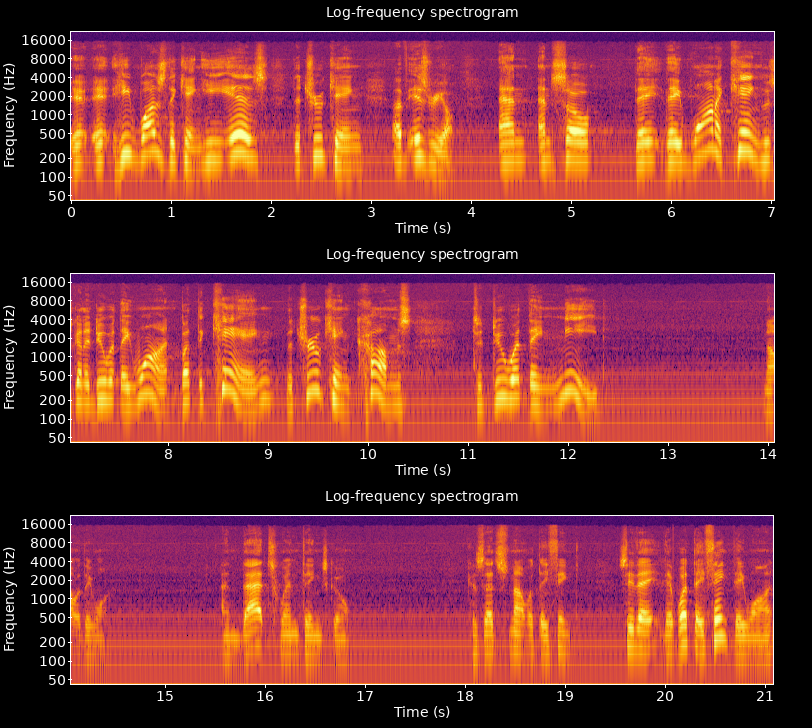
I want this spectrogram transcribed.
It, it, he was the king. He is the true king of Israel. And, and so they, they want a king who's going to do what they want, but the king, the true king, comes to do what they need, not what they want. And that's when things go. Because that's not what they think. See, they, they, what they think they want,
